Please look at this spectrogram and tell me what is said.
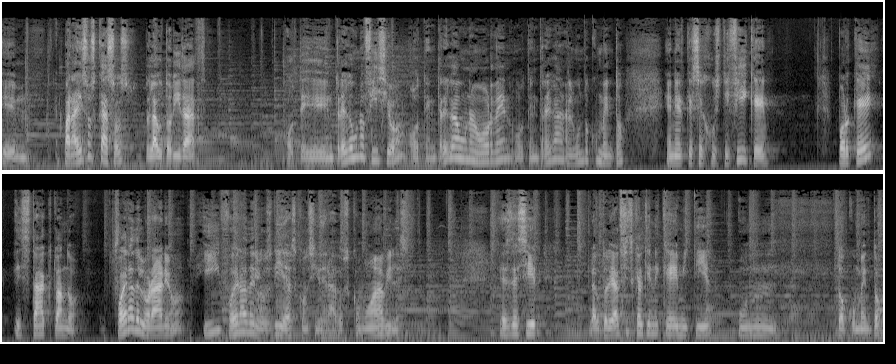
em, para esos casos, la autoridad o te entrega un oficio, o te entrega una orden, o te entrega algún documento en el que se justifique por qué está actuando fuera del horario y fuera de los días considerados como hábiles. Es decir, la autoridad fiscal tiene que emitir un documento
